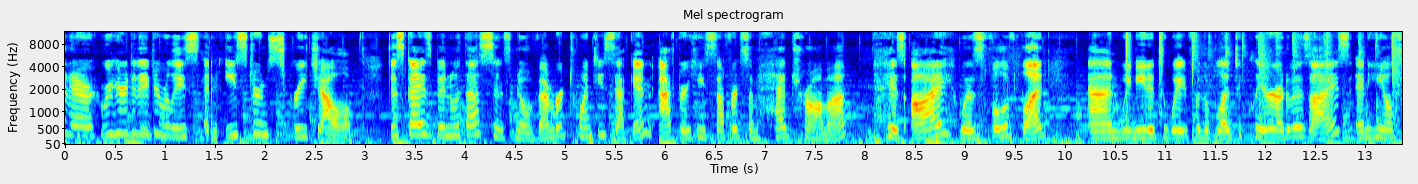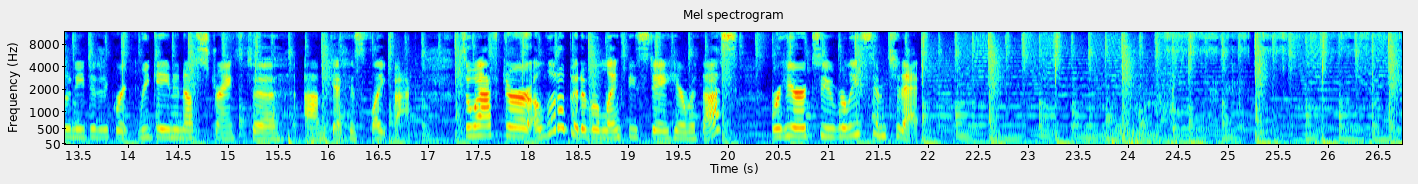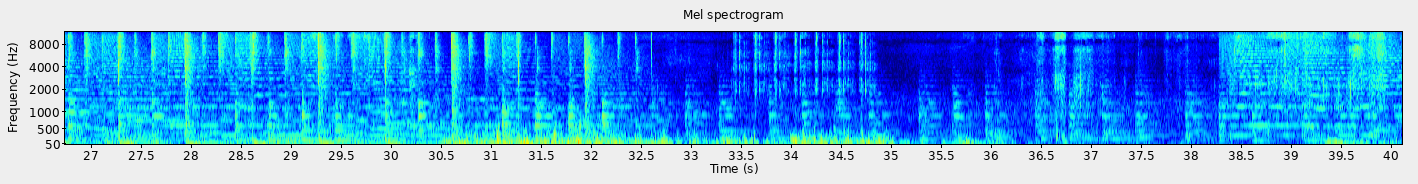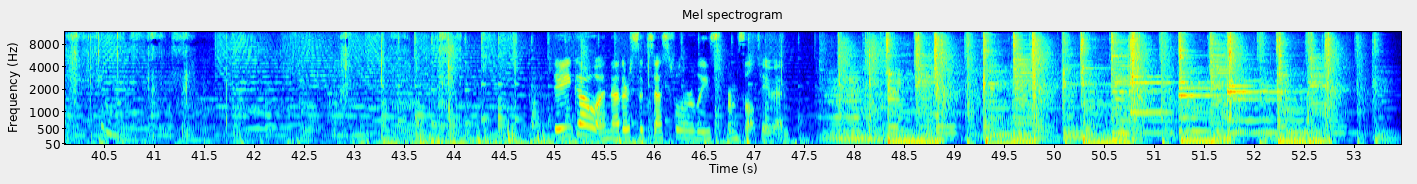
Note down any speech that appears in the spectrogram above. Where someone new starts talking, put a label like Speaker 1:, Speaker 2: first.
Speaker 1: Hi there, we're here today to release an Eastern Screech Owl. This guy has been with us since November 22nd after he suffered some head trauma. His eye was full of blood and we needed to wait for the blood to clear out of his eyes and he also needed to regain enough strength to um, get his flight back. So after a little bit of a lengthy stay here with us, we're here to release him today. There you go, another successful release from Salthaven.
